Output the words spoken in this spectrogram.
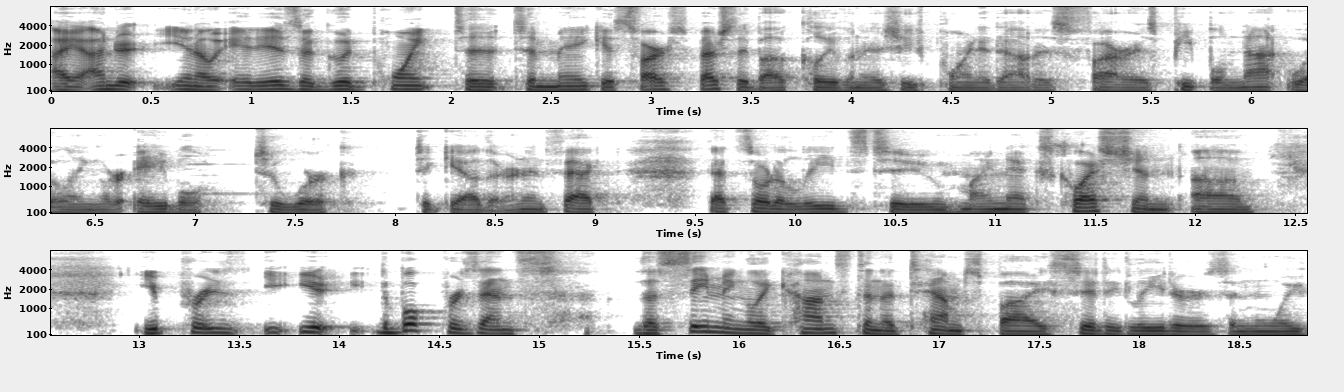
i under you know it is a good point to to make as far especially about cleveland as you pointed out as far as people not willing or able to work together. And in fact, that sort of leads to my next question. Um, you, pre- you, the book presents the seemingly constant attempts by city leaders and we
